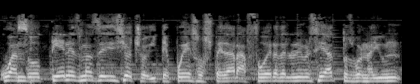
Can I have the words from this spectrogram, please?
Cuando tienes más de 18 y te puedes hospedar afuera de la universidad, pues bueno, hay un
